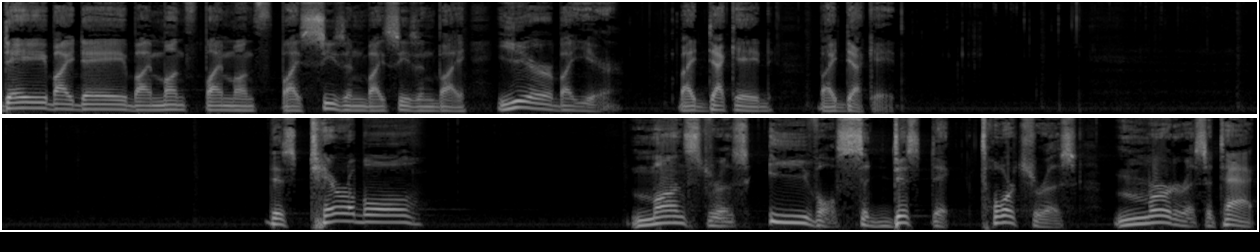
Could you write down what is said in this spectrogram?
day by day, by month by month, by season by season, by year by year, by decade by decade. This terrible, monstrous, evil, sadistic, torturous, murderous attack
